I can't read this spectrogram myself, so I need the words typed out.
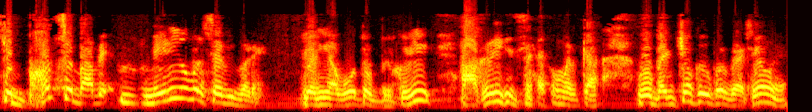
کہ بہت سے بابے میری عمر سے بھی بڑے۔ یعنی وہ تو بالکل ہی آخری حصہ ہے عمر کا۔ وہ بینچوں کے اوپر بیٹھے ہوئے ہیں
